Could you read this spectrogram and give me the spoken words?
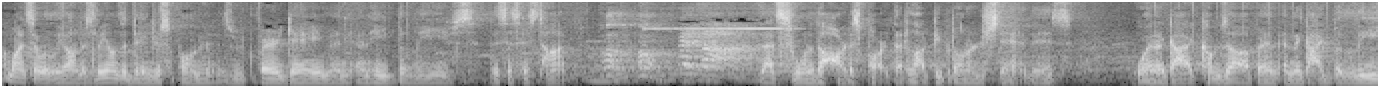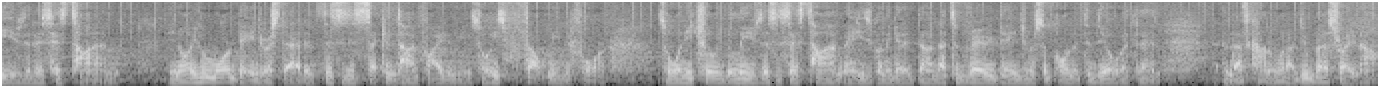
My mindset with Leon is Leon's a dangerous opponent. He's very game, and, and he believes this is his time. That's one of the hardest part that a lot of people don't understand is when a guy comes up and, and the guy believes that it's his time. You know, even more dangerous that it's, this is his second time fighting me, so he's felt me before. So when he truly believes this is his time and he's going to get it done, that's a very dangerous opponent to deal with, and and that's kind of what I do best right now.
